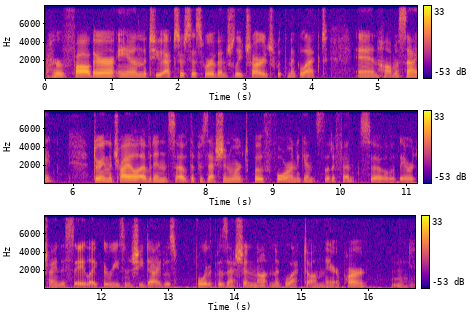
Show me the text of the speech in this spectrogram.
her father and the two exorcists were eventually charged with neglect and homicide. During the trial, evidence of the possession worked both for and against the defense. So they were trying to say, like, the reason she died was for the possession, not neglect on their part. Mm-hmm.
